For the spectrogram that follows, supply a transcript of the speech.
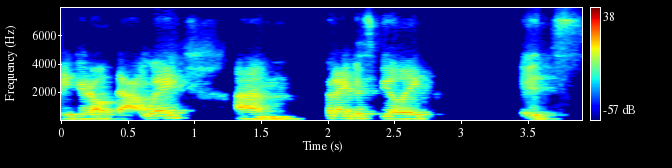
figure it out that way. Um, but I just feel like it's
